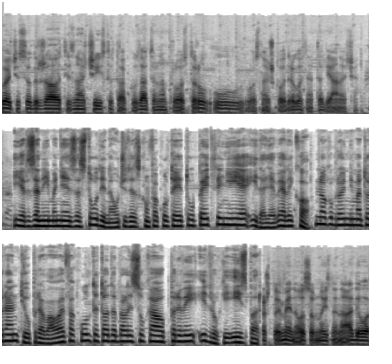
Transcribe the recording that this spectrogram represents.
koje će se održavati znači isto tako u zatvornom prostoru u osnovnoj školi Dragotina Tadijanovića. Jer zanimanje za studij na učiteljskom fakultetu u Petrinji je i dalje veliko. Mnogobrojni maturanti upravo ovaj fakultet odabrali su kao prvi i drugi izbor. Što je mene osobno iznenadilo,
